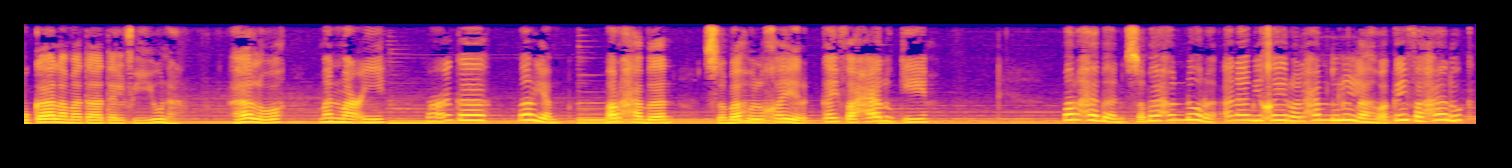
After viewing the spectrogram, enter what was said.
مكالمة تلفزيون هالو من معي؟ معك مريم مرحبا صباح الخير كيف حالك؟ مرحبا صباح النور أنا بخير والحمد لله وكيف حالك؟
